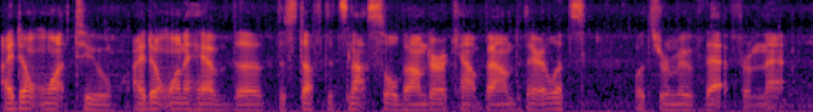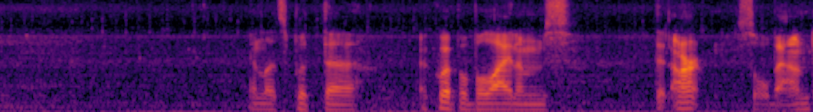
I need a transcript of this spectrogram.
I don't want to. I don't want to have the, the stuff that's not soulbound or account bound there. Let's let's remove that from that. And let's put the equipable items that aren't soulbound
